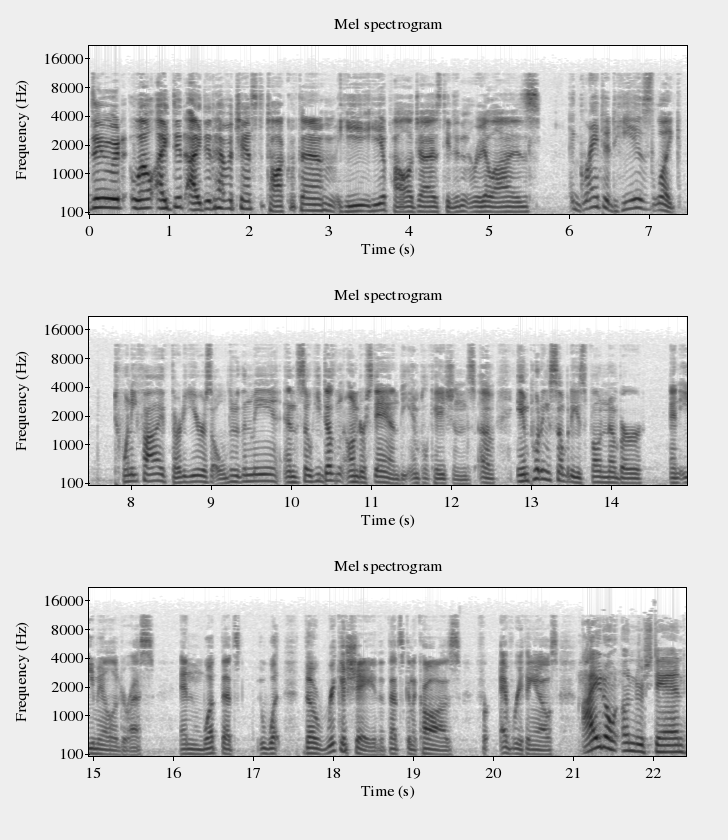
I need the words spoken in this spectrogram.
Dude, well, I did I did have a chance to talk with him. He he apologized. He didn't realize. Granted, he is like 25, 30 years older than me, and so he doesn't understand the implications of inputting somebody's phone number and email address and what that's what the ricochet that that's going to cause for everything else. I don't understand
